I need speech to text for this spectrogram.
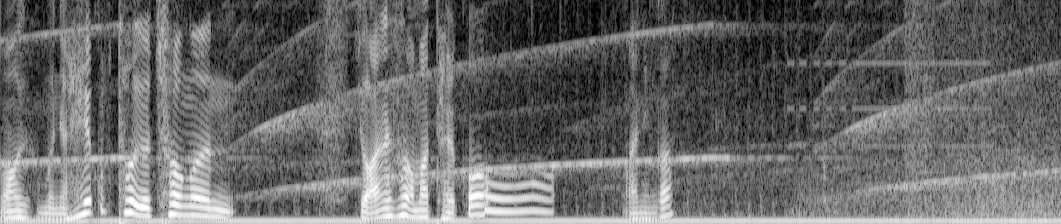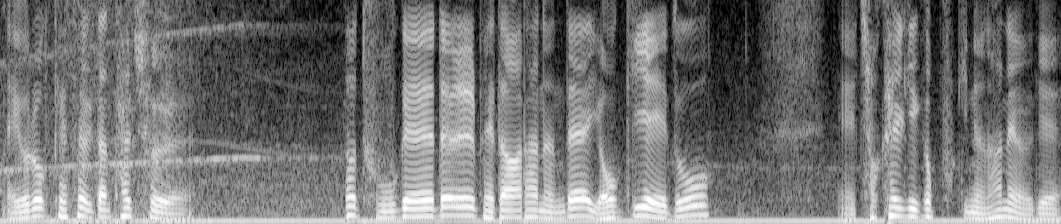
아마 그 뭐냐 헬리콥터 요청은 요 안에서 아마 될 거 아닌가? 네, 요렇게 해서 일단 탈출 두 개를 배달하는데 여기에도 예, 적 헬기가 붙기는 하네요 이게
